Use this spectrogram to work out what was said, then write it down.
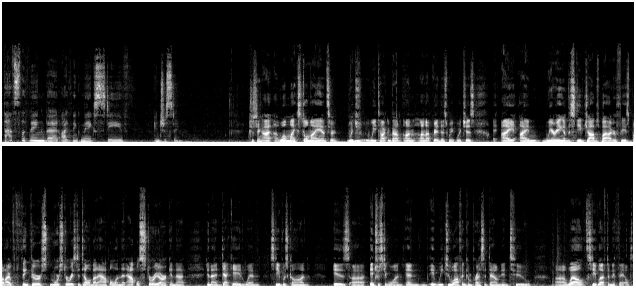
that's the thing that I think makes Steve interesting. Interesting. I, well, Mike stole my answer, which we talked about on, on Upgrade this week, which is I, I'm wearying of the Steve Jobs biographies, but I think there are more stories to tell about Apple, and that Apple's story arc in that in that decade when Steve was gone is uh, interesting one, and it, we too often compress it down into uh, well, Steve left and they failed.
